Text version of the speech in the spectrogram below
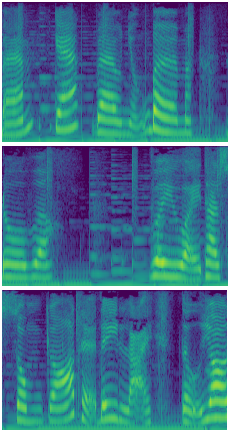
bám cát vào những bề mặt đồ vật. Vì vậy thạch sùng có thể đi lại tự do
